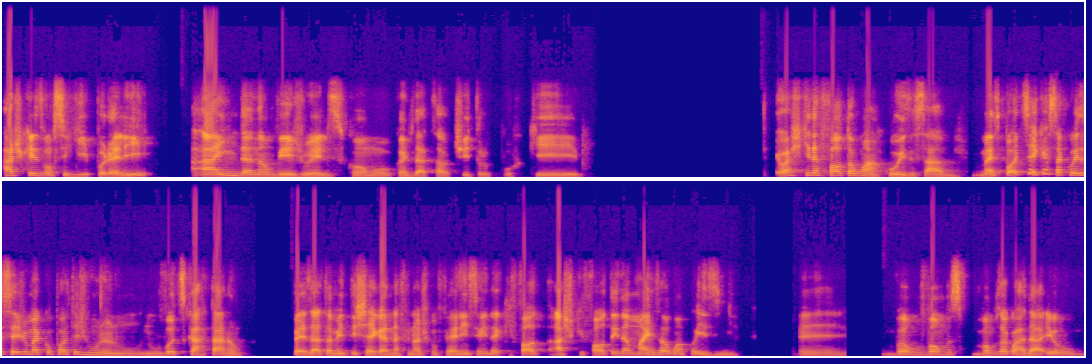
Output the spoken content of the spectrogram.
acho que eles vão seguir por ali. ainda não vejo eles como candidatos ao título, porque eu acho que ainda falta alguma coisa, sabe? Mas pode ser que essa coisa seja o Michael Porter Jr., não, não vou descartar, não. Apesar também de ter chegado na final de conferência, ainda que falta, acho que falta ainda mais alguma coisinha. É, vamos, vamos, vamos aguardar. Eu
